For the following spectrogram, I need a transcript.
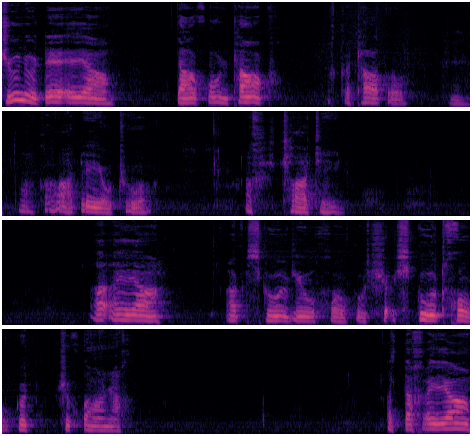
Juno, de eya dakun tak katako ka te o tua ach tātī. A eia ak skuld iw chogwt, skuld chogwt chwg anach. A dach eia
